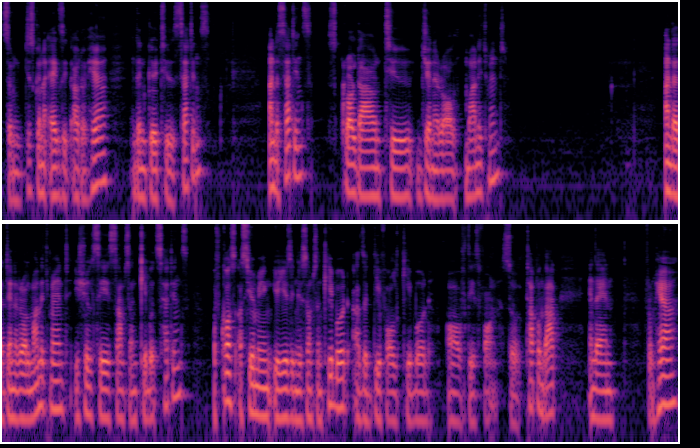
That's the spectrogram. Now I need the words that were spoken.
So I'm just going to exit out of here and then go to settings. Under settings, scroll down to general management. Under general management, you should see Samsung keyboard settings. Of course, assuming you're using your Samsung keyboard as a default keyboard of this phone. So tap on that and then from here,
